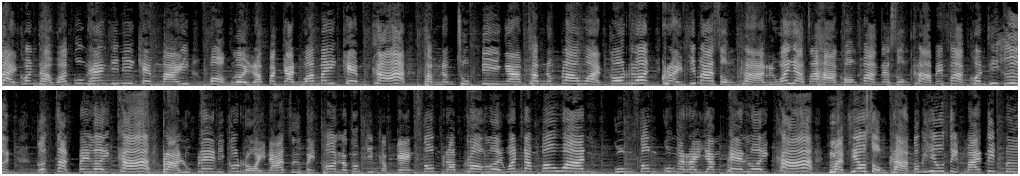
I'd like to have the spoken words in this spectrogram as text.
หลายคนถามว่ากุ้งแห้งที่นี่เค็มไหม บอกเลยรับประกันว่าไม่เค็มค่ะทำน้ำชุบดีงามทำน้ำปลาหวานก็รสใครที่มาสงขลาหรือว่าอยากจะหาของฝากจากสงขลาไปฝากคนที่อื่น ก็จัดไป นี้ก็ร่อยนะ ซื้อไปทอดแล้วก็กินกับแกงส้มรับรองเลยว่านัมเบอร์วันกุ้งส้มกุ้งอะไรยังเพลเลยค่ะ มาเที่ยวสงขลาต้องหิ้วติดไม้ติดมือ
